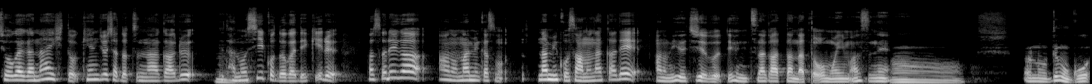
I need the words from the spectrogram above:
障害がない人、健常者とつながる、楽しいことができる。まあ、それが、あの、ナミカさん、ナミコさんの中で、あの、YouTube っていうふうにつながったんだと思いますね。ああ。あの、でもご、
